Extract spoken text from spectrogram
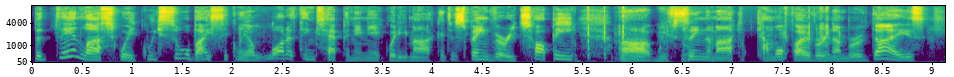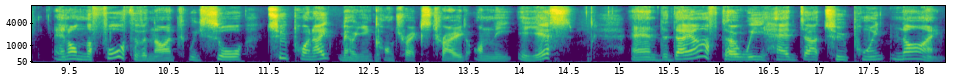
But then last week we saw basically a lot of things happen in the equity market it's been very toppy. Uh, we've seen the market come off over a number of days and on the 4th of the 9th we saw 2.8 million contracts trade on the ES and the day after we had uh, 2.9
